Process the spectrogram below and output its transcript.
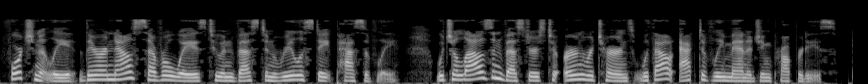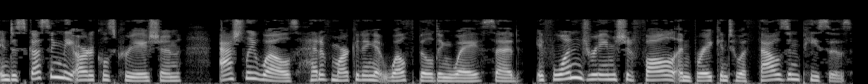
Fortunately, there are now several ways to invest in real estate passively, which allows investors to earn returns without actively managing properties. In discussing the article's creation, Ashley Wells, head of marketing at Wealth Building Way, said, If one dream should fall and break into a thousand pieces,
